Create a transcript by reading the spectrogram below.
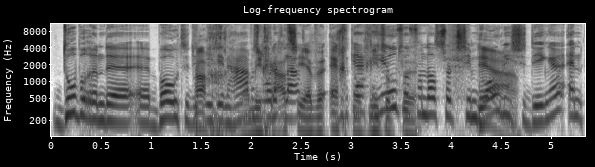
dobberende uh, boten die Ach, niet in havens worden gelaten. Hebben we, echt dus we krijgen heel veel de... van dat soort symbolische ja. dingen. En,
